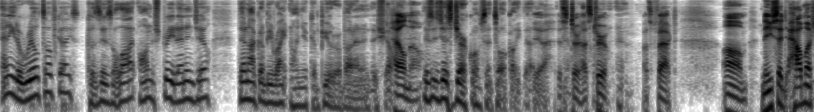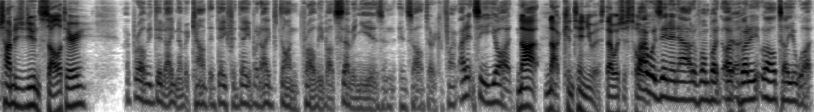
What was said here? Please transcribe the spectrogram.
Any of the real tough guys, because there's a lot on the street and in jail, they're not going to be writing on your computer about any of this show. Hell no. This is just jerk offs that talk like that. Yeah, it's true. That's true. That's a fact. Um, now you said how much time did you do in solitary? I probably did. I never counted day for day, but I've done probably about seven years in, in solitary confinement. I didn't see a yard. Not not continuous. That was just total. I was in and out of them, but uh, Yeah. but it, well, I'll tell you what.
